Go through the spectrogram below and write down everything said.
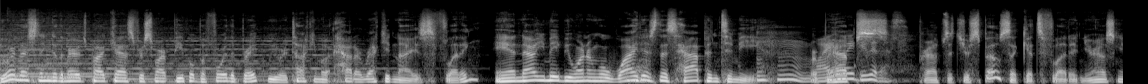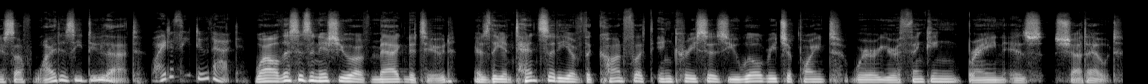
You're listening to the Marriage Podcast for Smart People. Before the break, we were talking about how to recognize flooding. And now you may be wondering, well, why does this happen to me? Or Mm-hmm. Why do I do this? Perhaps it's your spouse that gets flooded. And you're asking yourself, why does he do that? Why does he do that? Well, this is an issue of magnitude. As the intensity of the conflict increases, you will reach a point where your thinking brain is shut out.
